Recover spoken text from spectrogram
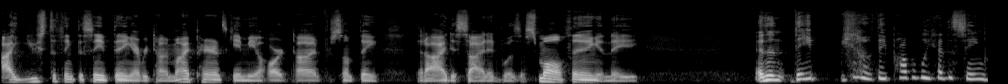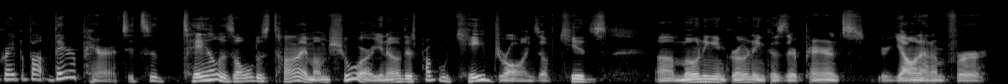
I used to think the same thing every time my parents gave me a hard time for something that I decided was a small thing and they, and then they you know, they probably had the same gripe about their parents. It's a tale as old as time, I'm sure. You know, there's probably cave drawings of kids uh, moaning and groaning because their parents are yelling at them for,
